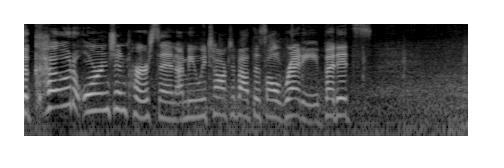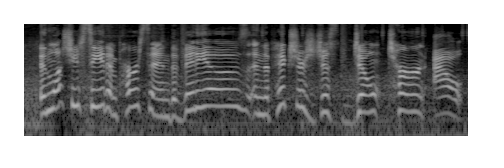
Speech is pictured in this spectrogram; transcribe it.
the code orange in person, I mean, we talked about this already, but it's, unless you see it in person, the videos and the pictures just don't turn out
